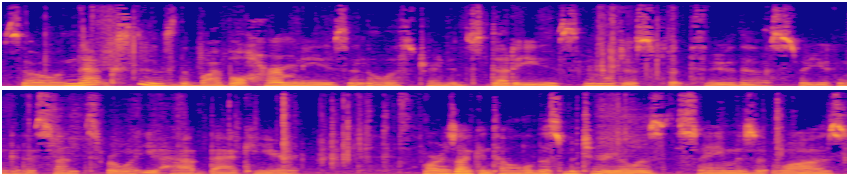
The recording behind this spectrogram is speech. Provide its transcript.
So next is the Bible Harmonies and Illustrated Studies, and we'll just flip through this so you can get a sense for what you have back here. As far as I can tell, this material is the same as it was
